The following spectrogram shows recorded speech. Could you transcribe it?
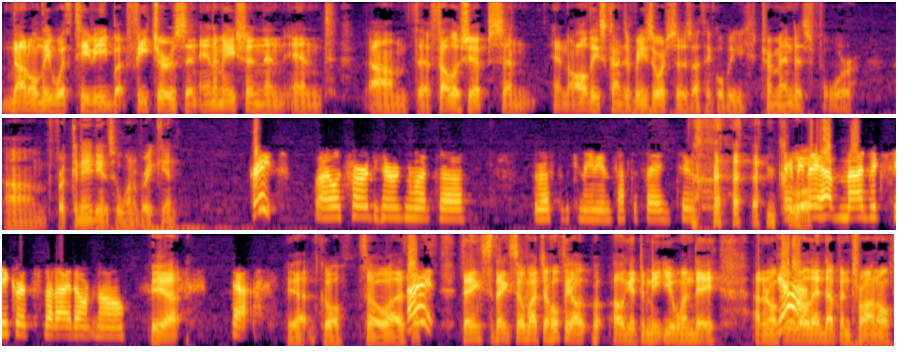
not only with TV but features and animation and and um, the fellowships and and all these kinds of resources. I think will be tremendous for um, for Canadians who want to break in. Great. Well, I look forward to hearing what uh, the rest of the Canadians have to say too. cool. Maybe they have magic secrets that I don't know. yeah. Yeah. Yeah, cool. So, uh, so All right. thanks, thanks so much. Hopefully, I'll I'll get to meet you one day. I don't know if Yeah. you will end up in Toronto.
